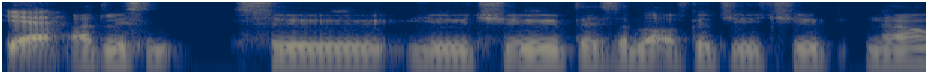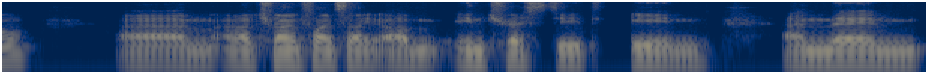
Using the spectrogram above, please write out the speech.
Yeah, I'd listen to YouTube. There's a lot of good YouTube now. Um, and I try and find something I'm interested in, and then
